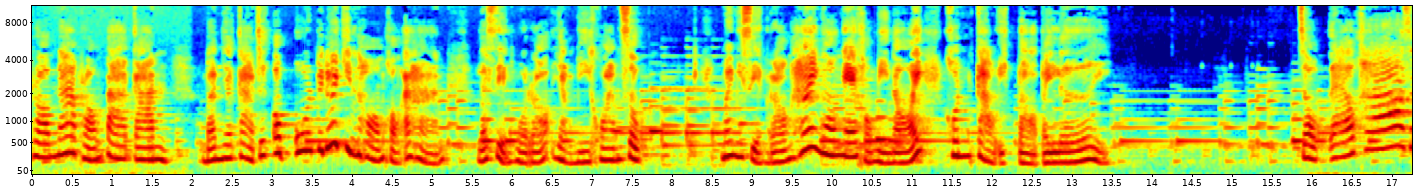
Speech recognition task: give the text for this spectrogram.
พร้อมหน้าพร้อมตากัน บรรยากาศจึงอบอุ่นไปด้วยกลิ่นหอมของอาหาร และเสียงหัวเราะอย่างมีความสุข ไม่มีเสียงร้องไห้งองแงของหมีน้อย คนเก่าอีกต่อไปเลย จบแล้วค่ะ ส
